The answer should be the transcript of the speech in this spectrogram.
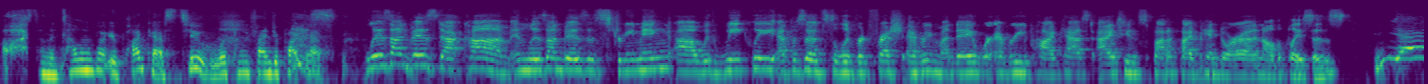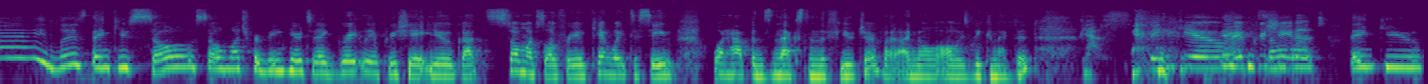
Awesome. And tell them about your podcast too. Where can we find your podcast? Yes. LizOnBiz.com. And Liz on Biz is streaming uh, with weekly episodes delivered fresh every Monday, wherever you podcast, iTunes, Spotify, Pandora, and all the places. Yay! Liz, thank you so, so much for being here today. Greatly appreciate you. Got so much love for you. Can't wait to see what happens next in the future, but I know we'll always be connected. Yes. Thank you. I Thank you so appreciate it. Thank you.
